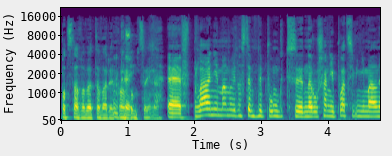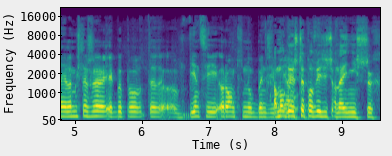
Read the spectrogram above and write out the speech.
podstawowe towary okay. konsumpcyjne. E, w planie mamy następny punkt naruszanie płacy minimalnej, ale myślę, że jakby więcej rąk i nóg będzie A mogę jeszcze powiedzieć o najniższych,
